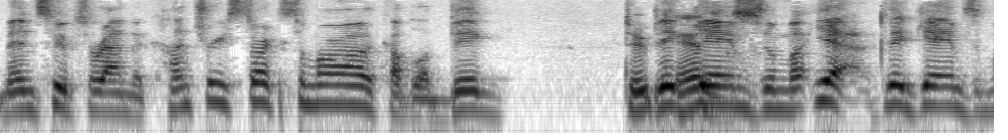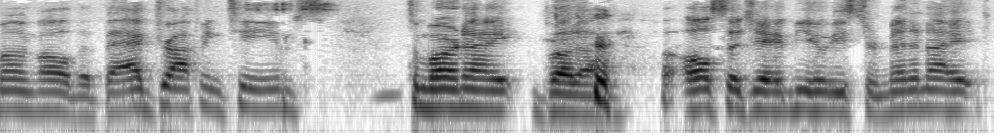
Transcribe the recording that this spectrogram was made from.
Men's hoops around the country starts tomorrow. A couple of big Duke big Kansas. games among yeah big games among all the bag dropping teams tomorrow night but uh, also jmu eastern mennonite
